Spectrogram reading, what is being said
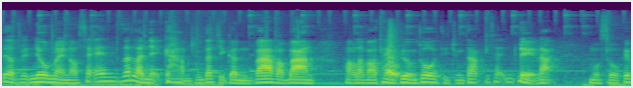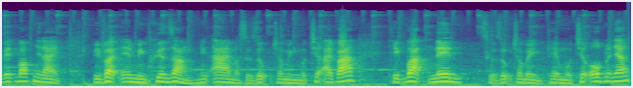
tức là vết nhôm này nó sẽ rất là nhạy cảm chúng ta chỉ cần va vào bàn hoặc là vào thành tường thôi thì chúng ta cũng sẽ để lại một số cái vết bóp như này. Vì vậy nên mình khuyên rằng những ai mà sử dụng cho mình một chiếc iPad thì các bạn nên sử dụng cho mình thêm một chiếc ốp nữa nhé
